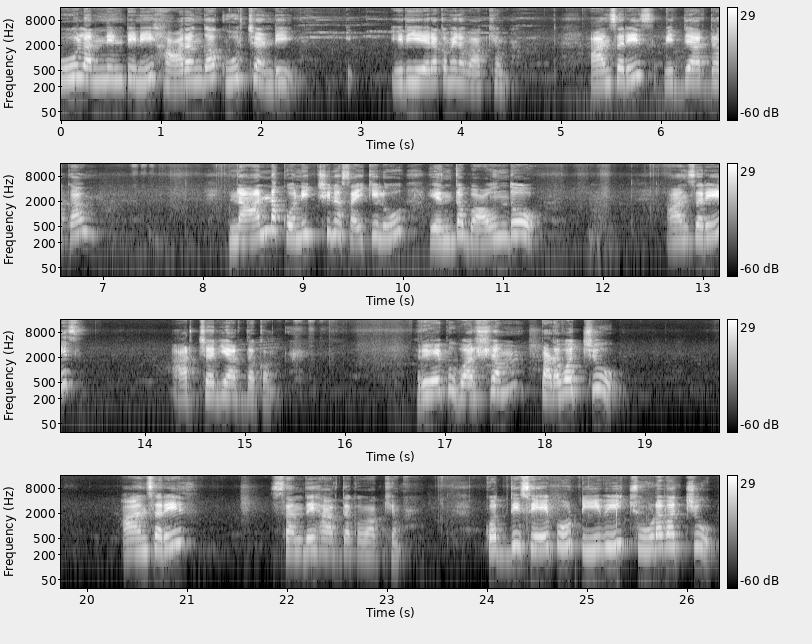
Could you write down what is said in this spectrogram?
పూలన్నింటినీ హారంగా కూర్చండి. ఇది ఏ రకమైన వాక్యం? ఆన్సర్ ఈస్ విద్యార్థక నాన్న కొనిచ్చిన సైకిలు ఎంత బాగుందో ఆన్సర్ ఈస్ ఆశ్చర్యార్థకం. రేపు వర్షం పడవచ్చు. ఆన్సర్ ఈజ్ సందేహార్థక వాక్యం. కొద్దిసేపు టీవీ చూడవచ్చు.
